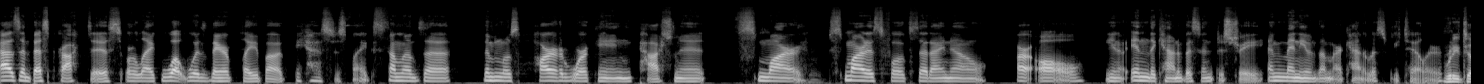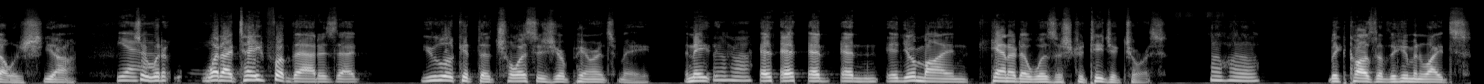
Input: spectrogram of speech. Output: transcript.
as a best practice or like what was their playbook because just like some of the the most hardworking, passionate, smart, mm-hmm. smartest folks that I know are all you know in the cannabis industry, and many of them are cannabis retailers. Retailers, yeah, yeah. So what what I take from that is that you look at the choices your parents made, and they mm-hmm. and, and, and, and in your mind, Canada was a strategic choice mm-hmm. because of the human rights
